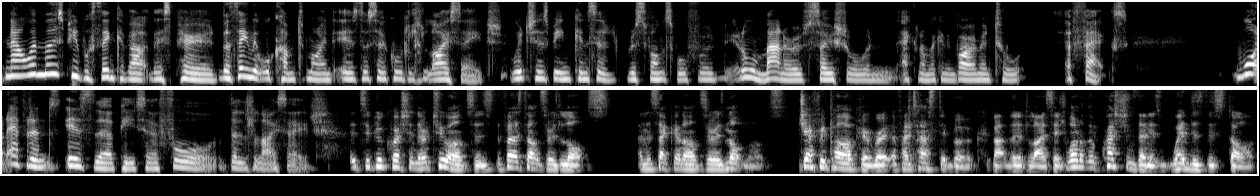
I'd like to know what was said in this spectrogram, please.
Now, when most people think about this period, the thing that will come to mind is the so called Little Ice Age, which has been considered responsible for all manner of social and economic and environmental effects. What evidence is there, Peter, for the Little Ice Age? It's a good question. There are two answers. The first answer is lots, and the second answer is not lots. Geoffrey Parker wrote a fantastic book about the Little Ice Age. One of the questions then is when does this start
